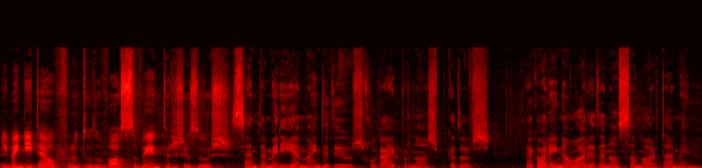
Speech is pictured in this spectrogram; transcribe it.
e bendito é o fruto do vosso ventre, Jesus. Santa Maria, Mãe de Deus, rogai por nós, pecadores, agora e na hora da nossa morte. Amém.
